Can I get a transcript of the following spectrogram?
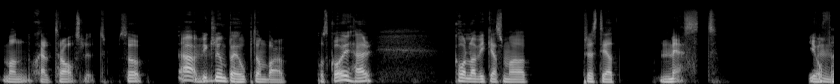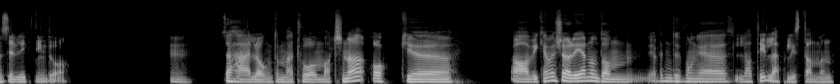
man själv tar avslut. Så ja, vi Mm. klumpar ihop dem bara på skoj här. Kolla vilka som har presterat mest i Mm. offensiv riktning då. Mm. Så här långt de här två matcherna och eh, ja, vi kan väl köra igenom dem. Jag vet inte hur många jag la till här på listan, men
